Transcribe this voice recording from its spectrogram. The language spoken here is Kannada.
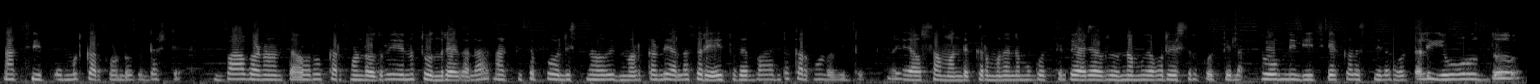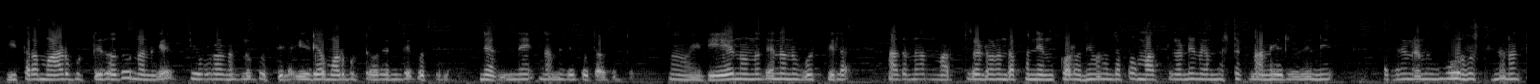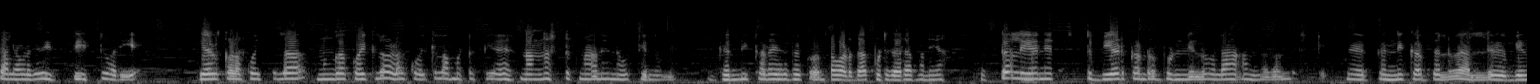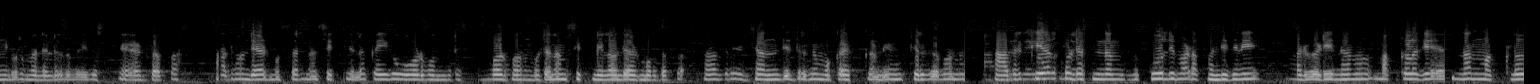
ನಾ ಸೀಟ್ ಬಂದ್ಬಿಟ್ಟು ಕರ್ಕೊಂಡು ಹೋಗಿದ್ದಷ್ಟೇ. ಬಾ ಬಣ ಅಂತ ಅವರು ಕರ್ಕೊಂಡು ಹೋದ್ರು. ಏನು ತೊಂದ್ರೆ ಆಗಲ್ಲ. ನಾಲ್ಕು ದಿವಸ ಪೊಲೀಸ್ನವ್ರು ಇದು ಮಾಡ್ಕೊಂಡು ಎಲ್ಲ ಸರಿ ಆಯ್ತದೆ, ಬಾ ಅಂತ ಕರ್ಕೊಂಡು ಹೋಗಿದ್ದು. ಯಾವ ಸಂಬಂಧಿಕರ ಮನೆ ನಮ್ಗೆ ಗೊತ್ತಿಲ್ಲ. ಬೇರೆಯವ್ರು ನಮ್ಗೆ ಅವ್ರ ಹೆಸರು ಗೊತ್ತಿಲ್ಲ. ರೂಮ್ನಿಂದ ಈಚೆಗೆ ಕಳಿಸ್ಲಿಲ್ಲ. ಒಟ್ಟಲ್ಲಿ ಇವ್ರದ್ದು ಈ ತರ ಮಾಡ್ಬಿಟ್ಟಿರೋದು ನನಗೆ ದೇವರಾಣಗ್ಲು ಗೊತ್ತಿಲ್ಲ. ವಿಡಿಯೋ ಮಾಡ್ಬಿಟ್ಟವ್ರು ಎಂದೇ ಗೊತ್ತಿಲ್ಲ. ನೆನ್ನೆ ನನಗೆ ಗೊತ್ತಾದದ್ದು. ಹ್ಮ್ ಇದೇನು ಅನ್ನೋದೇ ನನಗೆ ಗೊತ್ತಿಲ್ಲ. ಆದ್ರೆ ನಾನು ಮರ್ತ್ಕೊಂಡು ಒಂದಪ್ಪ ನೆನ್ಕೊಳ್ಳೋ ನೀವು ಒಂದಪ್ಪ ಮರ್ತ್ಕೊಂಡು ನನ್ನಷ್ಟಕ್ಕೆ ನಾನು ಇರ್ತೀನಿ ಆದ್ರೆ ನನಗೆ ಮೂರು ವರ್ಷದಿಂದ ನನ್ನ ತಲೆ ಒಳಗೆ ಇತ್ತು ಇತ್ತು ಅದೇ. ಹೇಳ್ಕೊಳಕ್ ಹೋಯ್ತಿಲ್ಲ, ನುಂಗಕ್ ಹೋಯ್ಕಿಲ್ಲ ಒಳಕ್ ಹೋಯ್ಕಿಲ್ಲ ಮಟ್ಟಕ್ಕೆ. ನನ್ನಷ್ಟಕ್ಕೆ ನಾನೇ ನೋಡ್ತೀನಿ ನಾನು. ಗನ್ನಿ ಕಡೆ ಇರ್ಬೇಕು ಅಂತ ಹೊಡೆದಾಕ್ಬಿಟ್ಟಿದಾರೆ ಮನೆಯ. ಒಟ್ಟಲ್ಲಿ ಏನಿಷ್ಟು ಬೇಡ್ಕೊಂಡ್ರು ಬಿಡ್ನಿಲ್ವಲ್ಲ ಅನ್ನೋದೊಂದಷ್ಟೇ. ಗನ್ನಿ ಕಡ್ದಲ್ವೇ ಅಲ್ಲಿ ಬೆಂಗಳೂರು ಮನೇಲಿ ಇದು ಹೇಳ್ದಪ್ಪ. ಅದು ಒಂದ್ ಎರಡ್ ಮೂರ್ ಸರಿ ನಾನು ಸಿಕ್ನಿಲ್ಲ ಕೈಗೆ ಓಡ್ ಬಂದ್ಬಿಟ್ಟೆ. ಓಡ್ ಬಂದ್ಬಿಟ್ಟೆ, ನನ್ ಸಿಕ್ನಿಲ್ಲ ಒಂದ್ ಎರಡ್ ಮೂರ್ ದಪ್ಪ. ಆದ್ರೆ ಜನದಿದ್ರಿಗೆ ಮುಖ ಎತ್ಕೊಂಡು ಹೆಂಗ್ ತಿರ್ಗ ಬಂದ್ ಆದ್ರೆ ಕೇಳ್ಕೊಂಡೆ ನನ್ ಕೂಲಿ ಮಾಡಕ್ ಬಂದಿದೀನಿ ಮಾಡಬೇಡಿ. ನಾನು ಮಕ್ಕಳಿಗೆ, ನನ್ ಮಕ್ಕಳು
